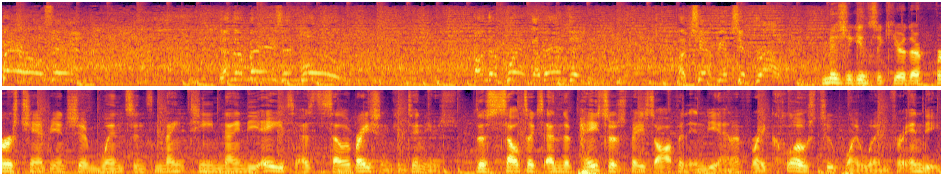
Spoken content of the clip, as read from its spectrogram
barrels in. And the maize and blue on the brink of ending a championship. Michigan secured their first championship win since 1998 as the celebration continues. The Celtics and the Pacers face off in Indiana for a close two point win for Indy.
